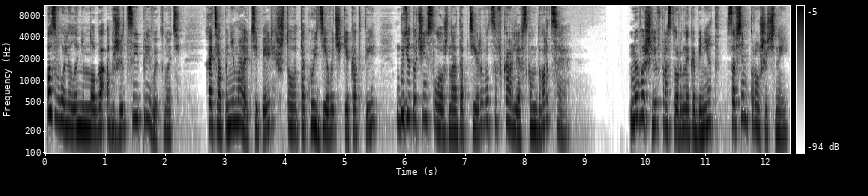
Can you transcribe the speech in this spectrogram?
позволила немного обжиться и привыкнуть. Хотя понимаю теперь, что такой девочке, как ты, будет очень сложно адаптироваться в королевском дворце». Мы вошли в просторный кабинет, совсем крошечный,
